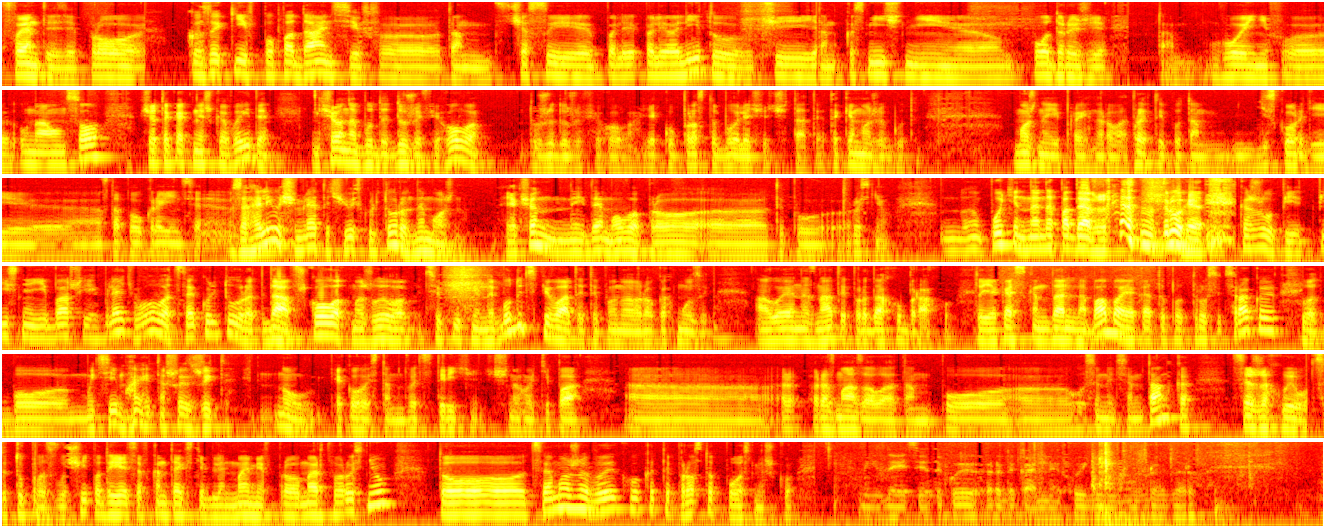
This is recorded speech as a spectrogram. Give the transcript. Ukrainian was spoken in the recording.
фентезі про козаків-попаданців е, там в часи пале- палеоліту чи там космічні е, подорожі там воїнів е, Унаунсо. Якщо така книжка вийде, якщо вона буде дуже фігова, дуже дуже фігова, яку просто боляче читати, таке може бути. Можна її проігнорувати. Про типу там Діскорді е, Остапа Українця. Взагалі ущемляти чиюсь культуру не можна. Якщо не йде мова про е, типу русню. Ну, Путін не нападе вже вдруге. Кажу, пі- пісня їбаш їх, блять, Вова, це культура. Да, в школах, можливо, цю пісню не будуть співати, типу на уроках музики, але не знати про даху браху. То якась скандальна баба, яка типу трусить сракою, от, бо митці мають на щось жити. Ну, якогось там 20-річного типа е, розмазала там по е, гусеницям танка. Це жахливо. Це тупо звучить. Подається в контексті блін, мемів про мертву русню, то це може викликати просто посмішку. Мені здається, я такої радикальної хуйні не говорю зараз.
